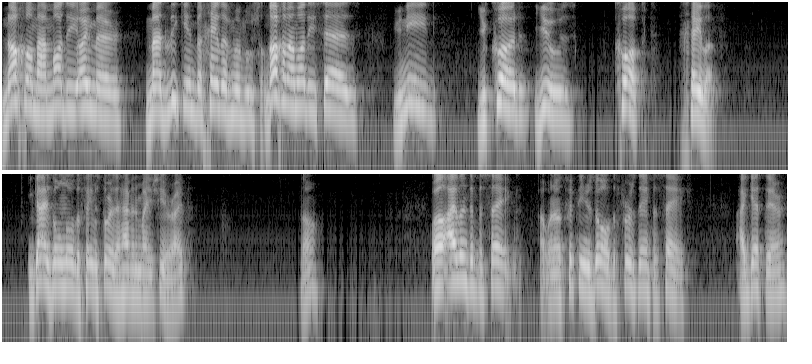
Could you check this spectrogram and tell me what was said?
Nachom hamadi oimer madlikin b'chelev mevushal. Nachom hamadi says you need, you could use cooked chelev. You guys all know the famous story that happened in my yeshiva, right? No? Well, I learned in Passaic. Uh, when I was 15 years old, the first day in Passaic, I get there.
